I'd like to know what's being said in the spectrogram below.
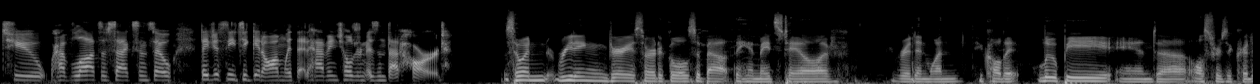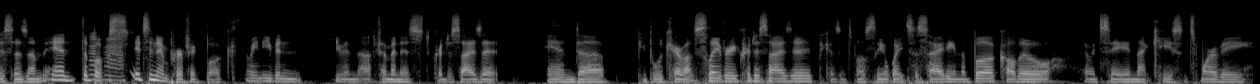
to have lots of sex and so they just need to get on with it. Having children isn't that hard. So, in reading various articles about The Handmaid's Tale, I've written one he called it loopy and uh, all sorts of criticism. And the mm-hmm. book's it's an imperfect book. I mean, even even uh, feminists criticize it, and uh, people who care about slavery criticize it because it's mostly a white society in the book. Although I would say in that case, it's more of a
